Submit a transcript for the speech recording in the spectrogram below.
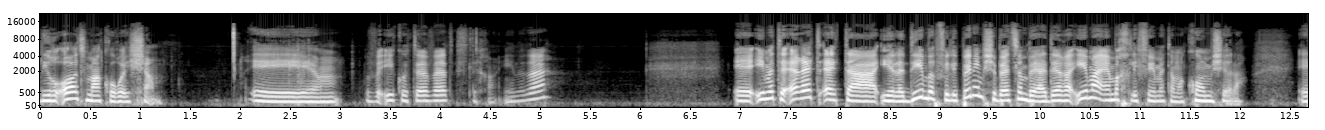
לראות מה קורה שם. אה, והיא כותבת, סליחה, הנה זה. אה, היא מתארת את הילדים בפיליפינים שבעצם בהיעדר האימא הם מחליפים את המקום שלה. אה,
